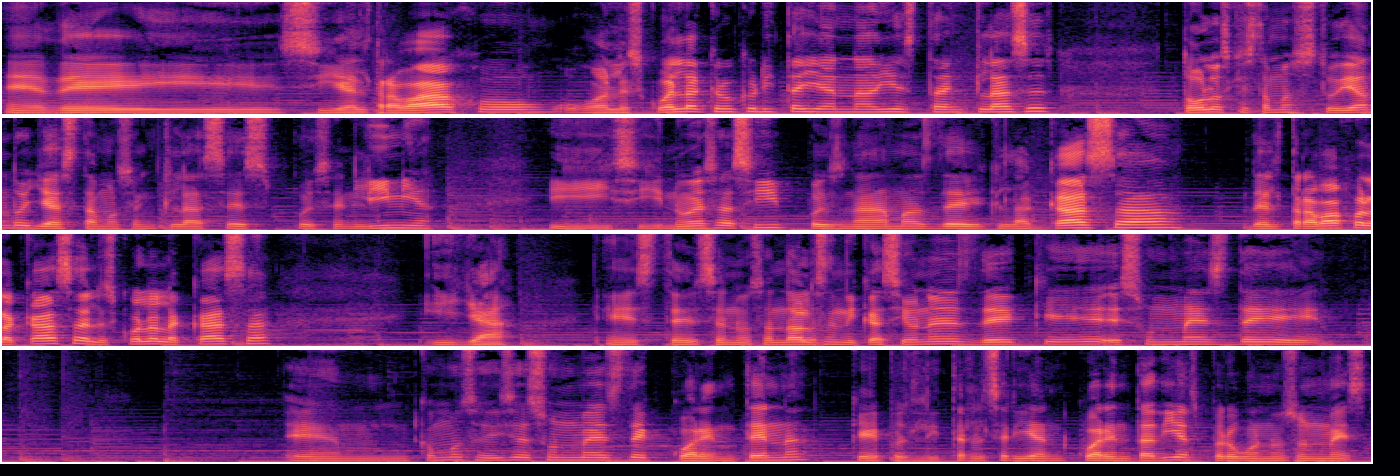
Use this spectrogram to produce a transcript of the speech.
Eh, de si al trabajo o a la escuela, creo que ahorita ya nadie está en clases. Todos los que estamos estudiando ya estamos en clases pues en línea. Y si no es así, pues nada más de la casa, del trabajo a la casa, de la escuela a la casa y ya. Este, se nos han dado las indicaciones de que es un mes de... Em, ¿Cómo se dice? Es un mes de cuarentena, que pues literal serían 40 días, pero bueno, es un mes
